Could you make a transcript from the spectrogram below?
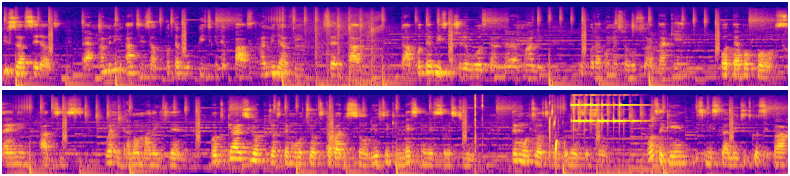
the Susan said that uh, how many artists have Portable beat in the past? How many have he sent back? That Portable is actually worse than Naira The further comments were also attacking Portable for signing artists where he cannot manage them. But guys, you have to just tell me what you think about this song. Do you think it makes any sense to you? Tell me what you think in the comment section. Once again, it's Mr. Legit Gossiper.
